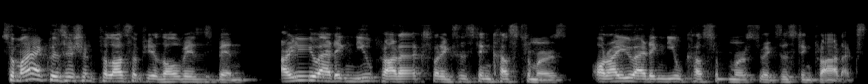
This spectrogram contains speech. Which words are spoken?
So my acquisition philosophy has always been: Are you adding new products for existing customers, or are you adding new customers to existing products?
